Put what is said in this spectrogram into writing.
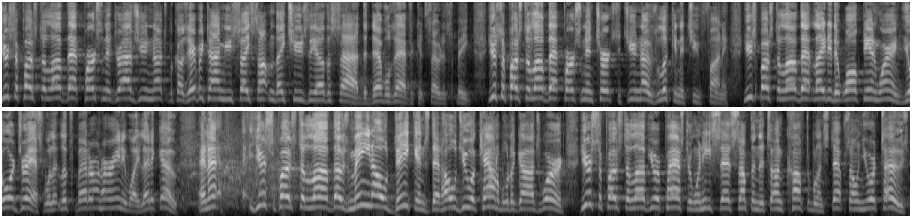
You're supposed to love that person that drives you nuts because every time you say something, they choose the other side, the devil's advocate, so to speak. You're supposed to love that person in church that you know is looking at you funny. You're supposed to love that lady that walked in wearing your dress. Well, it looks better on her anyway. Let it go. And that, you're supposed to love those mean old deacons that hold you accountable to God's word. You're supposed to love your pastor when he says something that's uncomfortable and steps on your toes.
